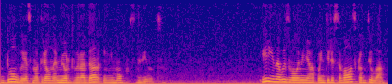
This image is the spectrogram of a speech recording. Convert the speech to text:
Долго я смотрел на мертвый радар и не мог сдвинуться. Ирина вызвала меня, поинтересовалась, как дела –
